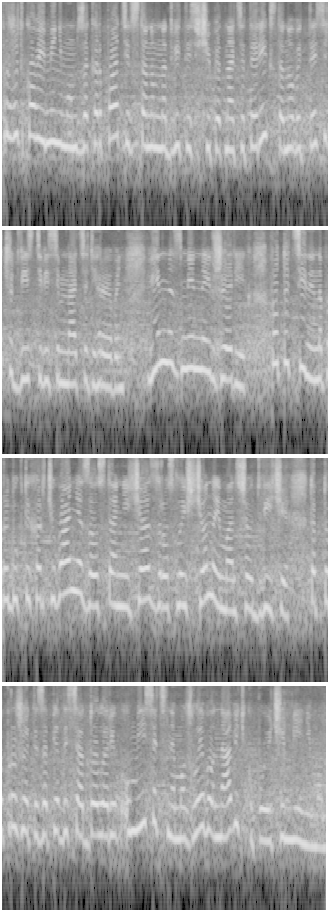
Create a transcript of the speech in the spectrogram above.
Прожитковий мінімум закарпатців станом на 2015 рік становить 1218 гривень. Він незмінний вже рік. Проте ціни на продукти харчування за останній час зросли щонайменше вдвічі. Тобто прожити за 50 доларів у місяць неможливо, навіть купуючи мінімум.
